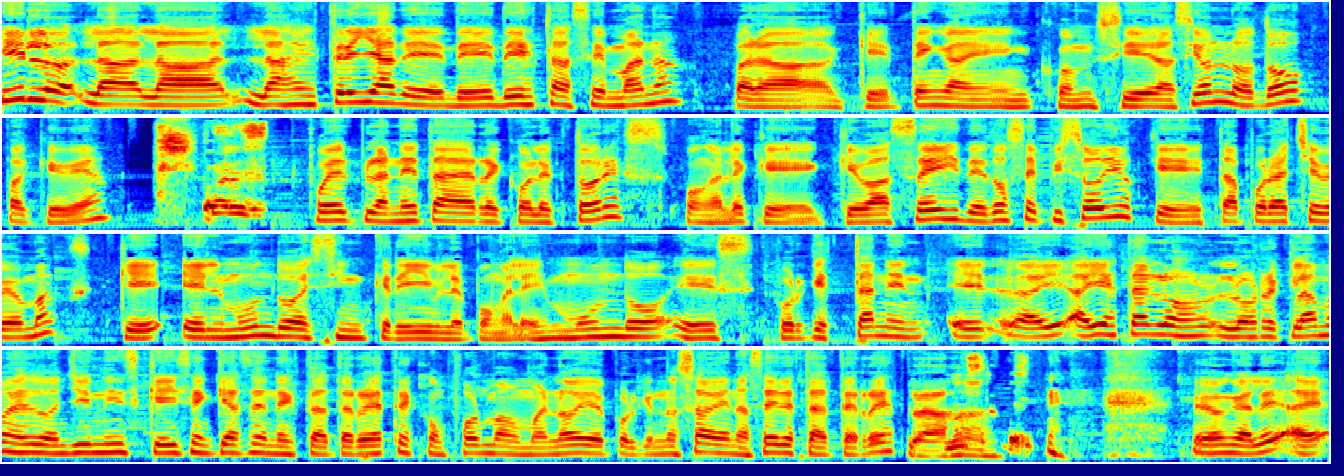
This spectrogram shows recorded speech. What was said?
Y lo- la- la- las estrellas de, de- de esta semana, para que tengan en consideración los dos, para que vean. Fue el planeta de recolectores, póngale que, que va a 6 de 12 episodios, que está por HBO Max, que el mundo es increíble, póngale, el mundo es, porque están en, el- ahí, ahí están los, los reclamos de Don Ginis que dicen que hacen extraterrestres con forma humanoide porque no saben hacer extraterrestres. Ajá. Póngale, eh,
